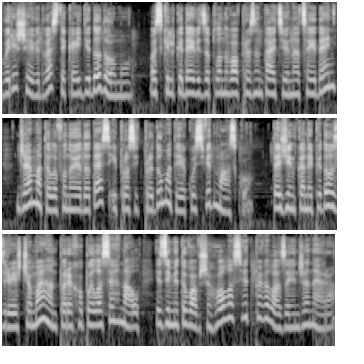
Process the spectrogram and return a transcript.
вирішує відвести Кейді додому. Оскільки Девід запланував презентацію на цей день, Джема телефонує до Тес і просить придумати якусь відмазку. Та жінка не підозрює, що Меган перехопила сигнал і, зімітувавши голос, відповіла за інженера.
